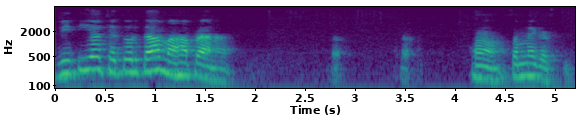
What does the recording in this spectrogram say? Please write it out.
द्वितीय चतुर्थ महाप्राणः। हा सम्यक् अस्ति।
